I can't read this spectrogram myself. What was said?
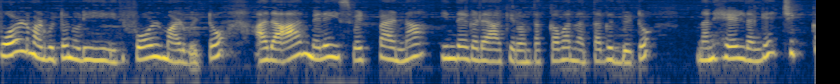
ಫೋಲ್ಡ್ ಮಾಡಿಬಿಟ್ಟು ನೋಡಿ, ಈ ರೀತಿ ಫೋಲ್ಡ್ ಮಾಡಿಬಿಟ್ಟು ಅದಾದಮೇಲೆ ಈ ಸ್ವೆಟ್ ಪ್ಯಾಡ್ನ ಹಿಂದೆಗಡೆ ಹಾಕಿರೋಂಥ ಕವರ್ನ ತೆಗೆದುಬಿಟ್ಟು ನಾನು ಹೇಳ್ದಂಗೆ ಚಿಕ್ಕ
